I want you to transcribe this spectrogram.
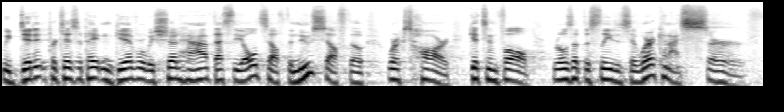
We didn't participate and give where we should have. That's the old self. The new self, though, works hard, gets involved, rolls up the sleeves and says, Where can I serve?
